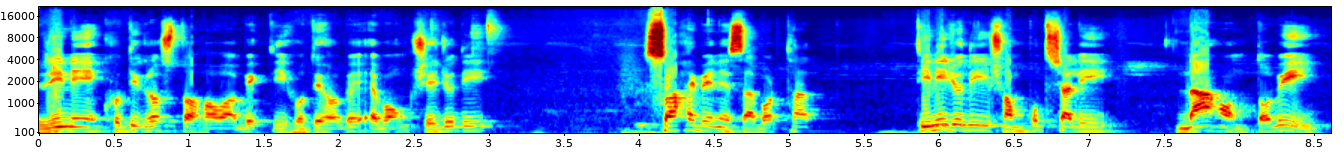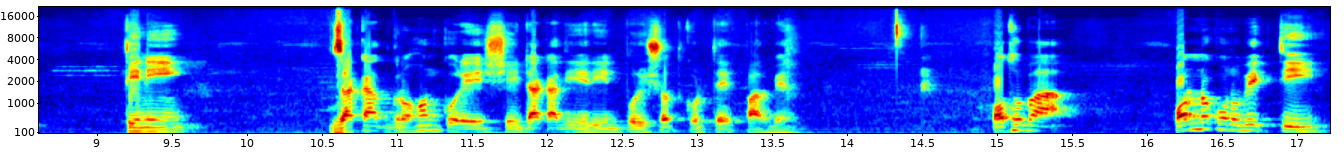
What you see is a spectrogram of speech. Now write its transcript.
ঋণে ক্ষতিগ্রস্ত হওয়া ব্যক্তি হতে হবে এবং সে যদি সাহেবে নেশাব অর্থাৎ তিনি যদি সম্পদশালী না হন, তবেই তিনি জাকাত গ্রহণ করে সেই টাকা দিয়ে ঋণ পরিশোধ করতে পারবেন। অথবা অন্য কোনো ব্যক্তি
